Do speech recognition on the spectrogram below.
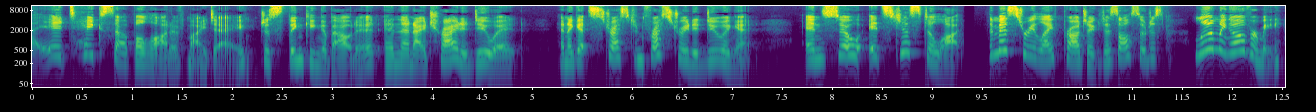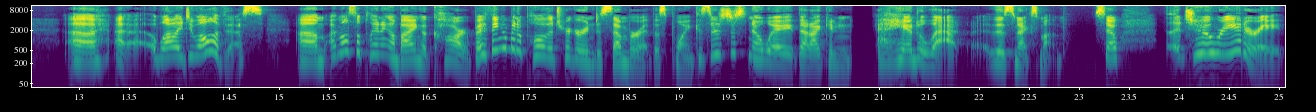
it takes up a lot of my day just thinking about it. And then I try to do it and I get stressed and frustrated doing it. And so it's just a lot. The Mystery Life Project is also just looming over me uh, uh, while I do all of this. Um, I'm also planning on buying a car, but I think I'm going to pull the trigger in December at this point because there's just no way that I can handle that this next month. So, uh, to reiterate,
